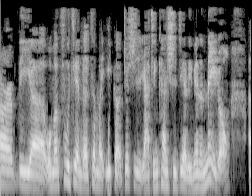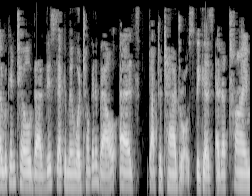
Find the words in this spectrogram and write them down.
而的呃我们附件的这么一个就是雅琴看世界里面的内容。uh, we can tell that this segment we're talking about as Dr. Tedros because at that time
